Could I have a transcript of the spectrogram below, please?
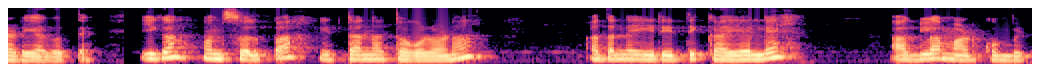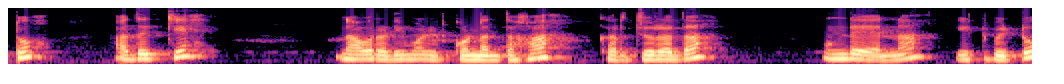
ರೆಡಿಯಾಗುತ್ತೆ ಈಗ ಒಂದು ಸ್ವಲ್ಪ ಹಿಟ್ಟನ್ನು ತಗೊಳ್ಳೋಣ. ಅದನ್ನು ಈ ರೀತಿ ಕೈಯಲ್ಲೇ ಅಗಲ ಮಾಡ್ಕೊಂಬಿಟ್ಟು ಅದಕ್ಕೆ ನಾವು ರೆಡಿ ಮಾಡಿ ಇಟ್ಕೊಂಡಂತಹ ಖರ್ಜೂರದ ಉಂಡೆಯನ್ನು ಇಟ್ಬಿಟ್ಟು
